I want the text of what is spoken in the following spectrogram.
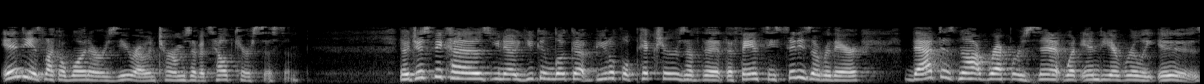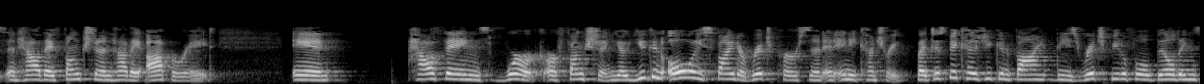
India is like a one or a zero in terms of its healthcare system. Now just because, you know, you can look up beautiful pictures of the, the fancy cities over there, that does not represent what India really is and how they function, and how they operate, and how things work or function. You know, you can always find a rich person in any country, but just because you can find these rich, beautiful buildings,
